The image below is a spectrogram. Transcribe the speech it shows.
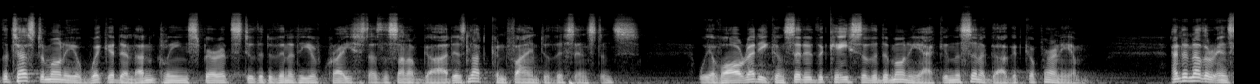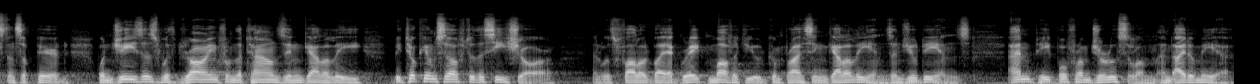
The testimony of wicked and unclean spirits to the divinity of Christ as the Son of God is not confined to this instance. We have already considered the case of the demoniac in the synagogue at Capernaum. And another instance appeared when Jesus, withdrawing from the towns in Galilee, betook himself to the seashore, and was followed by a great multitude comprising Galileans and Judeans, and people from Jerusalem and Idumea,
